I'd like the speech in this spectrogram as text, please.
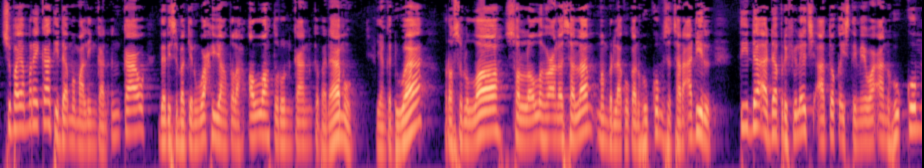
supaya mereka tidak memalingkan engkau dari sebagian wahyu yang telah Allah turunkan kepadamu. Yang kedua, Rasulullah Shallallahu Alaihi Wasallam memperlakukan hukum secara adil. Tidak ada privilege atau keistimewaan hukum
